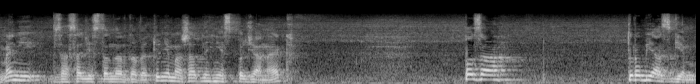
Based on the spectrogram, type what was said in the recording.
Menu w zasadzie standardowe. Tu nie ma żadnych niespodzianek. Poza drobiazgiem.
